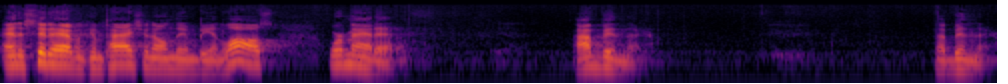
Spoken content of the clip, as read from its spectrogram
And instead of having compassion on them being lost, we're mad at them. I've been there. I've been there.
